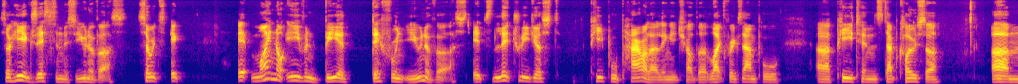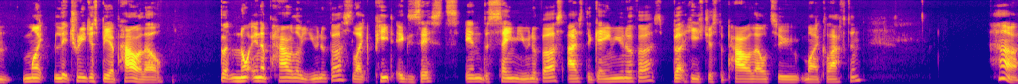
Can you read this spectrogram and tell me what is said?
so he exists in this universe. So it's it it might not even be a different universe. It's literally just people paralleling each other. Like for example, uh, Pete in Step Closer um, might literally just be a parallel, but not in a parallel universe. Like Pete exists in the same universe as the game universe, but he's just a parallel to Michael Afton. Huh.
